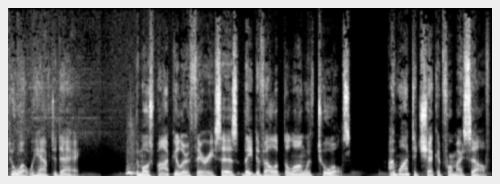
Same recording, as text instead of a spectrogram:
to what we have today? The most popular theory says they developed along with tools. I want to check it for myself,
